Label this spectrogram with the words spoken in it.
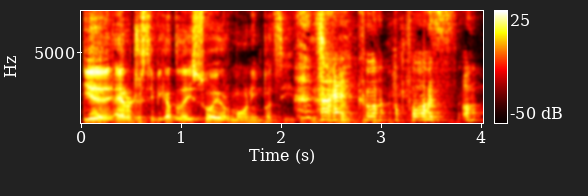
io ero giustificato dai suoi ormoni impazziti. Ah, ecco, a posto.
